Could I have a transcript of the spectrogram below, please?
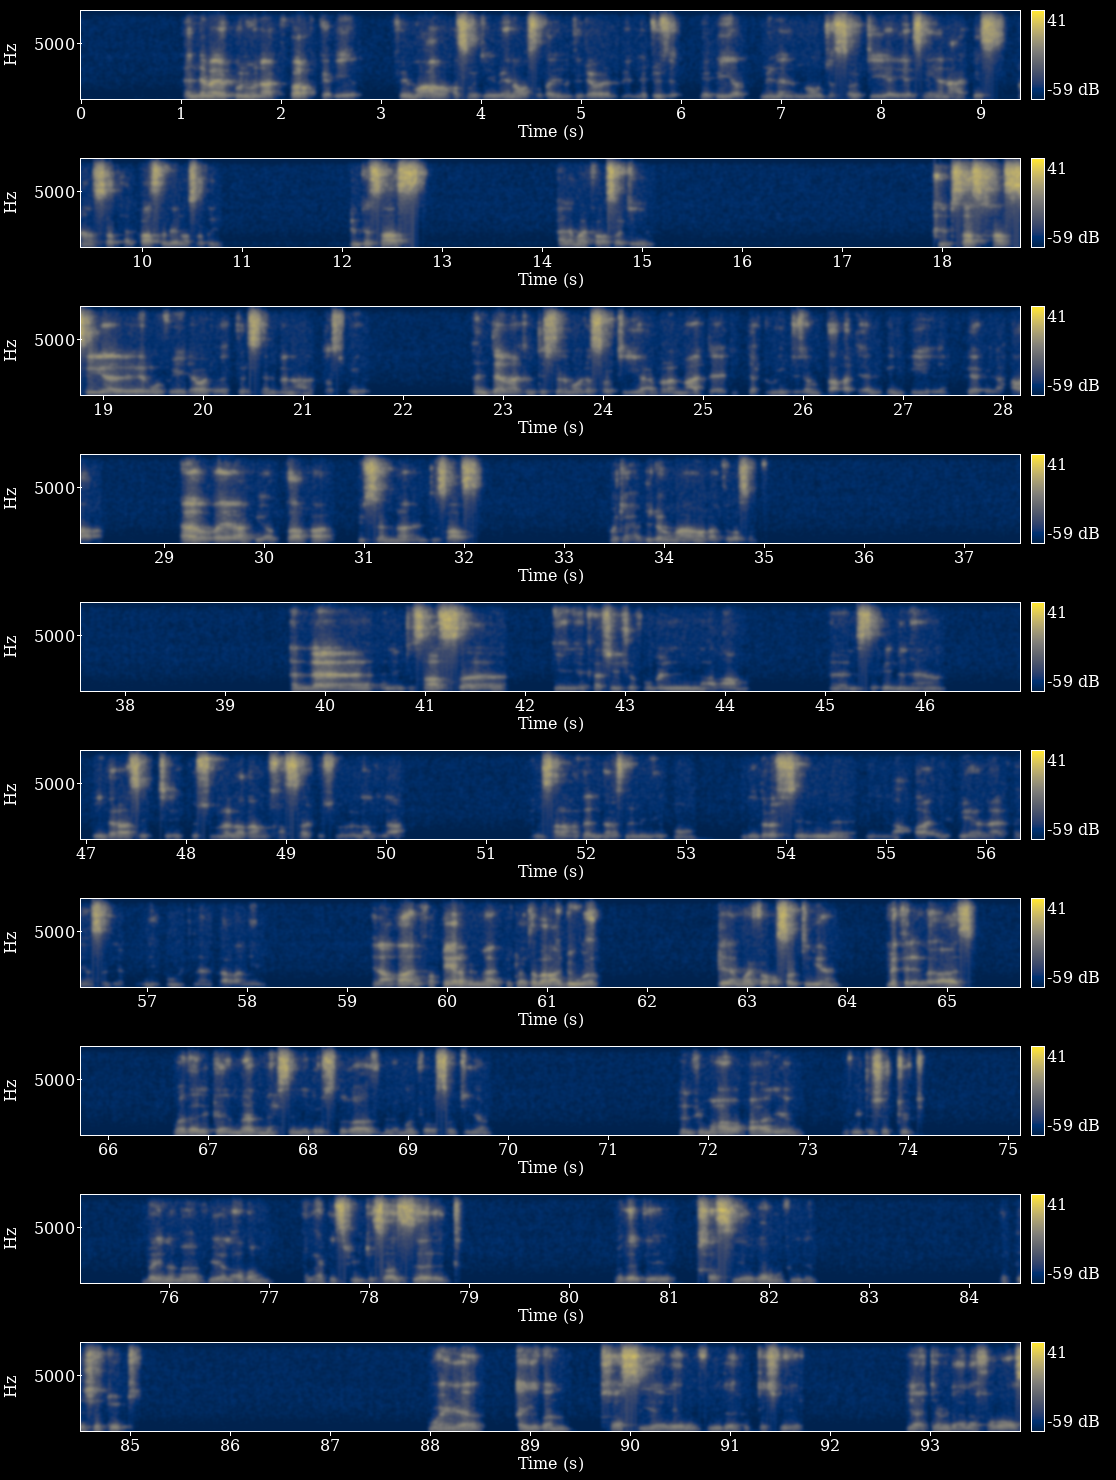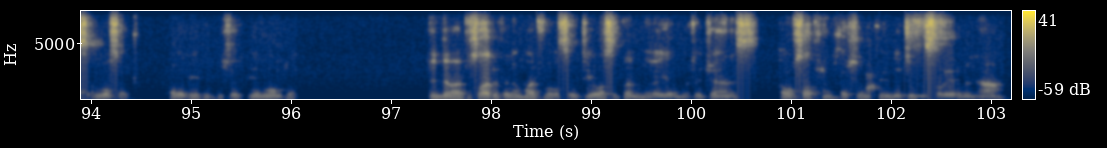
عندما يكون هناك فرق كبير في المعاوقة الصوتية بين وسطين متجاورين فإن جزء كبير من الموجة الصوتية سينعكس عن السطح الفاصل بين وسطين. امتصاص الأمواج فوق الصوتية الامتصاص خاصية غير مفيدة وتؤثر سلبا على التصوير. عندما تنتشر الموجة الصوتية عبر المادة يتم تحويل جزء من طاقتها الميكانيكية إلى حرارة؟ هذا الضياع في الطاقة يسمى امتصاص وتحدده مع وقت الوسط الامتصاص يعني أكثر شيء نشوفه بالعظام نستفيد منها في دراسة كسور العظام خاصة كسور الأضلاع. يعني صراحة درسنا من ندرس الأعضاء اللي فيها ماء فينصدق من إيكو مثل الرنين الأعضاء الفقيرة بالماء تعتبر عدوة للأموال فوق الصوتية مثل الغاز وذلك ما بنحسن ندرس الغاز بالأموال فوق الصوتية. لأن في معاوقة عالية وفي تشتت بينما في العظم العكس في امتصاص زائد. وذلك خاصية غير مفيدة. التشتت وهي أيضا خاصية غير مفيدة في التصوير يعتمد على خواص الوسط. الذي تنتشر فيه الموضع عندما تصادف الأمواج فوق الصوتية وسطا غير متجانس أو سطحا خشن في جزء صغير منها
